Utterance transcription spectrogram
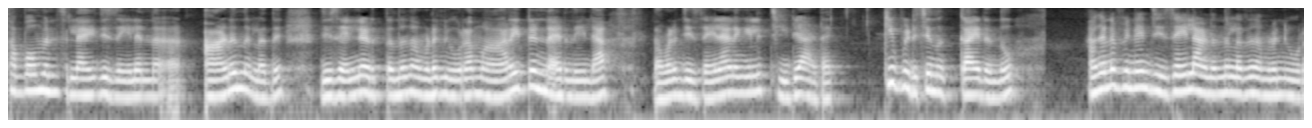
സംഭവം മനസ്സിലായി ജിസയിൽ എന്ന ആണെന്നുള്ളത്. ജിസൈലിന്റെ അടുത്തുനിന്ന് നമ്മുടെ നൂറ മാറിയിട്ടുണ്ടായിരുന്നില്ല. നമ്മുടെ ജിസയിലാണെങ്കിൽ ചിരി അടക്കി പിടിച്ച് നിൽക്കായിരുന്നു അങ്ങനെ പിന്നെ ജിസയിലാണെന്നുള്ളത് നമ്മുടെ നൂറ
